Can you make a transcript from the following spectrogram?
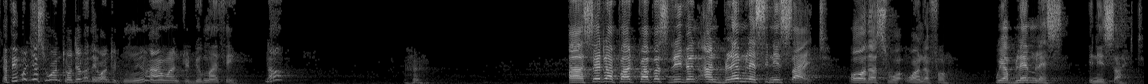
The people just want whatever they want to do. I want to do my thing. No. uh, set apart, purpose driven, and blameless in His sight. Oh, that's wonderful. We are blameless in His sight.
